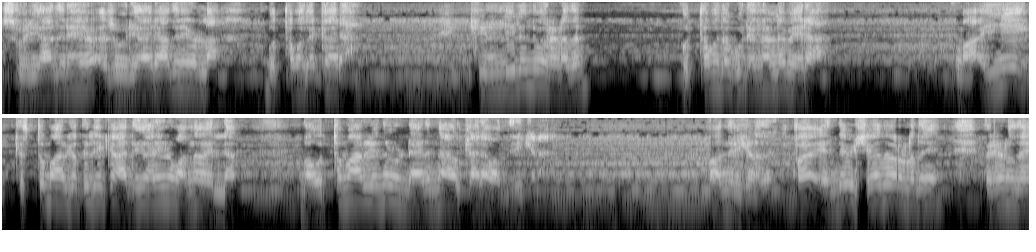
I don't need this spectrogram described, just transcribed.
സൂര്യാധന സൂര്യാരാധനയുള്ള ബുദ്ധമതക്കാരാ. കിള്ളിൽ എന്ന് പറയണതും ബുദ്ധമത കുലങ്ങളുടെ പേരാ. ഈ ക്രിസ്തു മാർഗത്തിലേക്ക് ആദ്യകാലങ്ങൾ വന്നതെല്ലാം ബൗദ്ധമാർഗങ്ങൾ ഉണ്ടായിരുന്ന ആൾക്കാരാ വന്നിരിക്കണേ. വന്നിരിക്കണത്. അപ്പൊ എന്റെ വിഷയം എന്ന് പറയണത് പറയണത്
